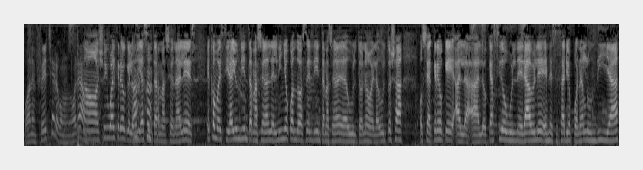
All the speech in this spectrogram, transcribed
ponen fecha y lo conmemoramos. No, yo igual creo que los días internacionales, es como decir, hay un día internacional del niño cuando va a ser el día internacional del adulto. No, el adulto ya, o sea, creo que a, la- a lo que ha sido vulnerable es necesario ponerle un día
